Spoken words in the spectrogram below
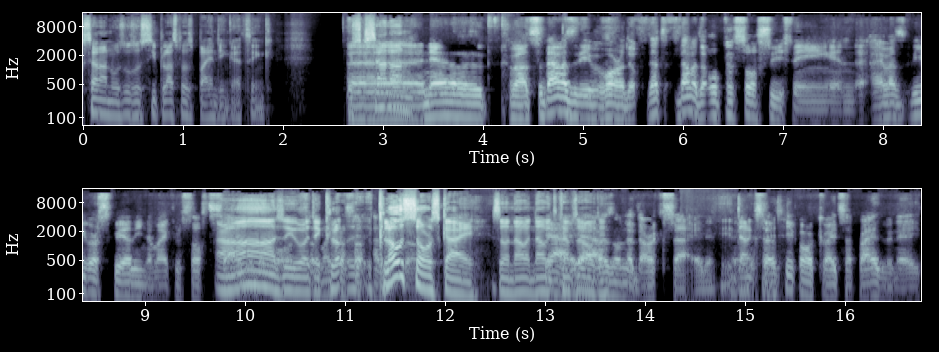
Xalan was also C binding, I think. Uh, no, well, so that was the world. Of, that that was the open source thing, and I was we were squarely in the Microsoft side. the ah, so you were the clo- closed source guy. So now now yeah, it comes yeah, out. I was on the dark side. Yeah, And dark so side. people were quite surprised when I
